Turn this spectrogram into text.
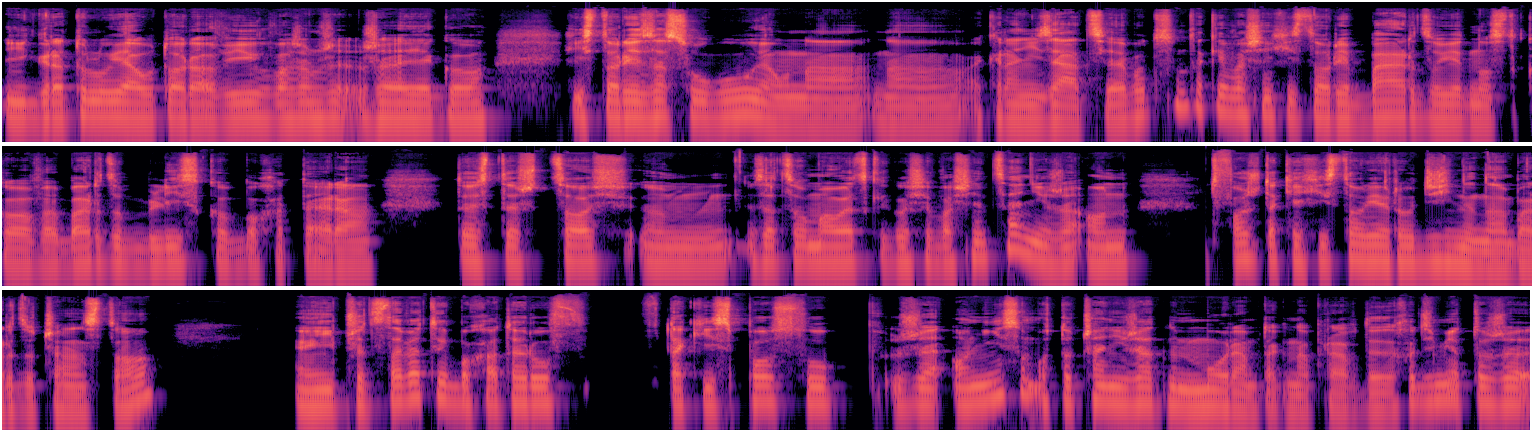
i gratuluję autorowi. Uważam, że, że jego historie zasługują na, na ekranizację, bo to są takie właśnie historie bardzo jednostkowe, bardzo blisko bohatera. To jest też coś, za co Małeckiego się właśnie ceni, że on tworzy takie historie rodzinne bardzo często i przedstawia tych bohaterów taki sposób, że oni nie są otoczeni żadnym murem tak naprawdę. Chodzi mi o to, że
